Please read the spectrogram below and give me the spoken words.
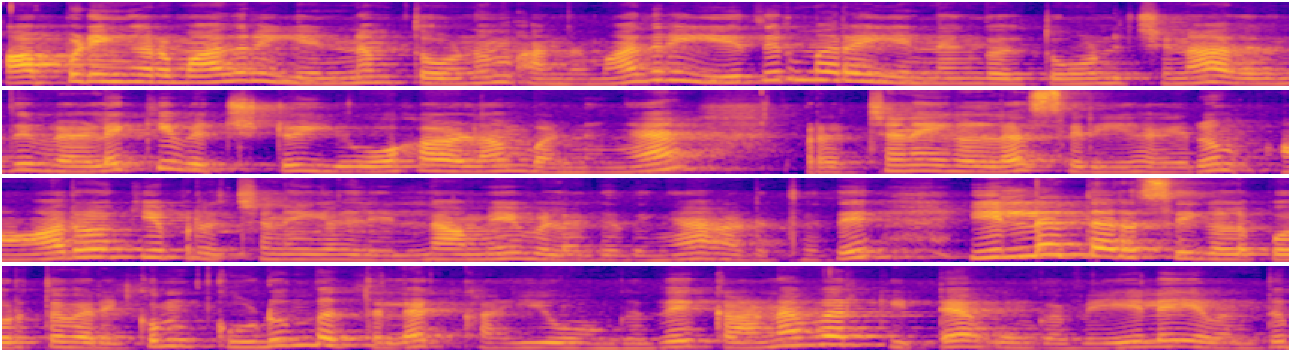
அப்படிங்கிற மாதிரி எண்ணம் தோணும். அந்த மாதிரி எதிர்மறை எண்ணங்கள் தோணுச்சுன்னா அதை வந்து விலக்கி வச்சு வச்சுட்டு யோகாலாம் பண்ணுங்கள் பிரச்சனைகள்லாம் சரியாயிடும் ஆரோக்கிய பிரச்சனைகள் எல்லாமே விலகுதுங்க. அடுத்தது இல்லத்தரசிகளை பொறுத்த வரைக்கும் குடும்பத்தில் கை ஓங்குது. கணவர்கிட்ட உங்கள் வேலையை வந்து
